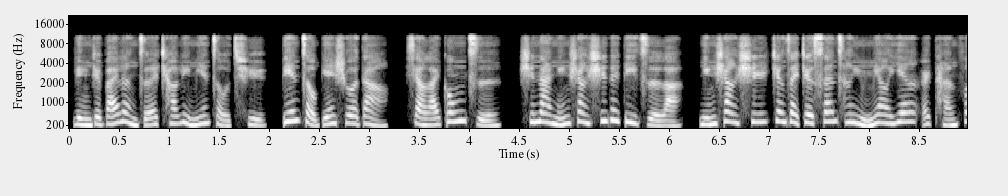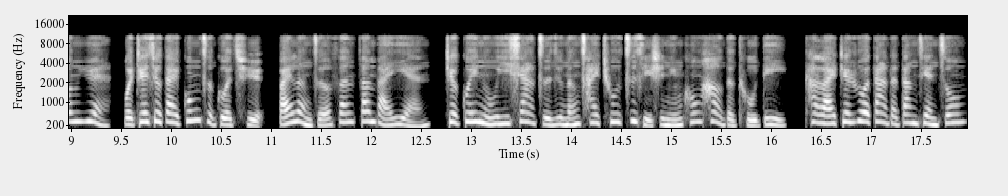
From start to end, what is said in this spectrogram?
领着白冷泽朝里面走去，边走边说道：“想来公子是那宁上师的弟子了。宁上师正在这三层与妙烟儿谈风月，我这就带公子过去。”白冷泽翻翻白眼，这龟奴一下子就能猜出自己是宁空浩的徒弟。看来这偌大的荡剑宗，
